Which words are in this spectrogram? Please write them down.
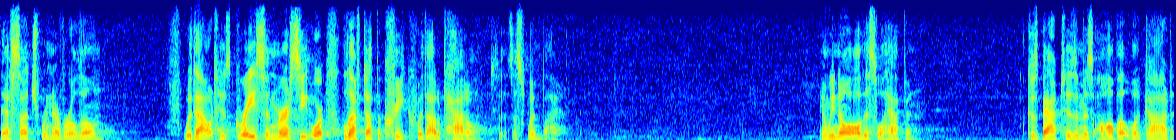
As such, we're never alone, without His grace and mercy, or left up a creek without a paddle to swim by. And we know all this will happen. Because baptism is all about what God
